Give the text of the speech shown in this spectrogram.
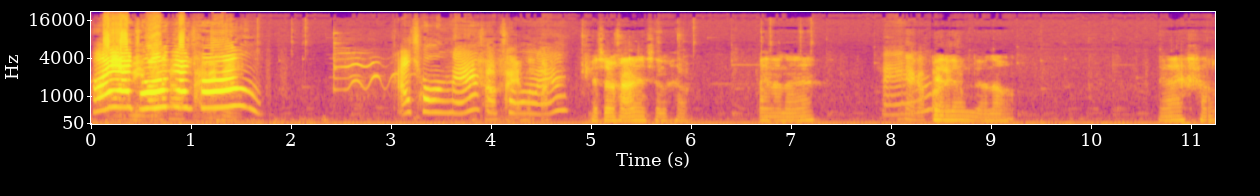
เฮ้ยไอชงไอชงไอชงนะไอชงนะเดี๋ยวเชิญครับเดี๋ยวเชิญครับ ไปแล้วนะพี่ชายกระเพื่เป๋าอนเลยเริ่มเหลือเราได้ครับ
